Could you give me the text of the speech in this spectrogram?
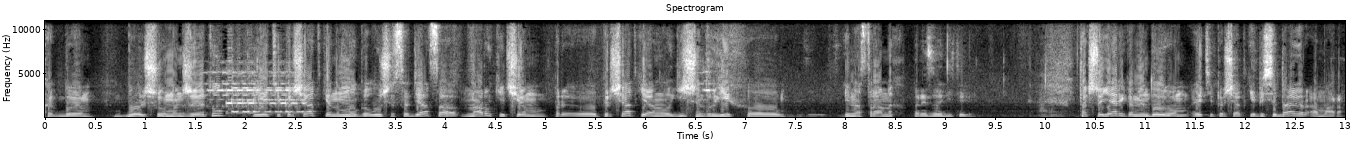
как бы большую манжету, и эти перчатки намного лучше садятся на руки, чем э, перчатки аналогичных других э, иностранных производителей. Так что я рекомендую вам эти перчатки Беседавер Амара.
